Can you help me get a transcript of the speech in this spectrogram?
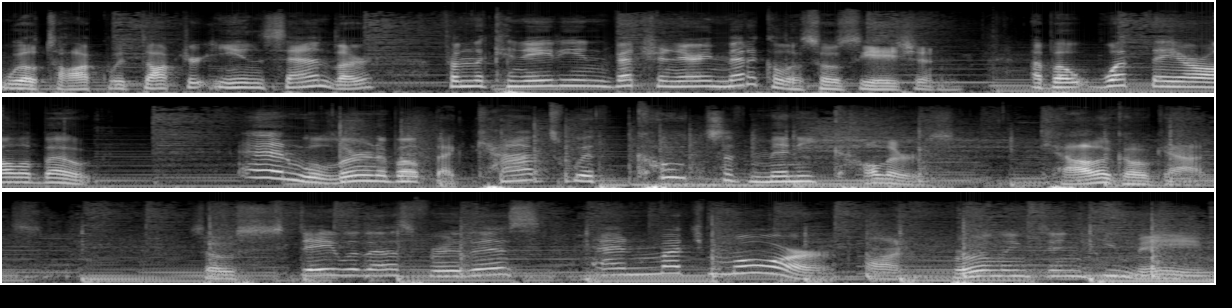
We'll talk with Dr. Ian Sandler from the Canadian Veterinary Medical Association about what they are all about. And we'll learn about the cats with coats of many colors, calico cats. So stay with us for this and much more on Burlington Humane.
